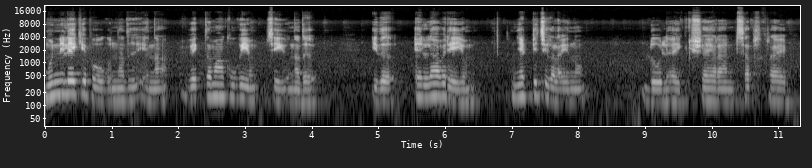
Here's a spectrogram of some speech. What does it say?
മുന്നിലേക്ക് പോകുന്നത് എന്ന് വ്യക്തമാക്കുകയും ചെയ്യുന്നത്. ഇത് എല്ലാവരെയും ഞെട്ടിച്ചു കളയുന്നു. Do like share and subscribe.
